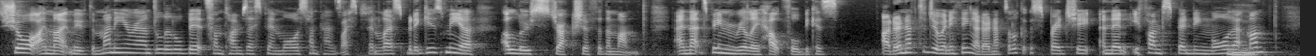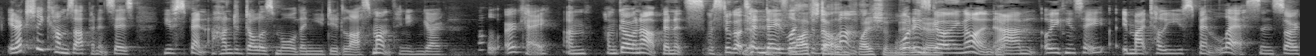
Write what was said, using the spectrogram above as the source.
Sure, I might move the money around a little bit. Sometimes I spend more, sometimes I spend less, but it gives me a, a loose structure for the month. And that's been really helpful because I don't have to do anything. I don't have to look at the spreadsheet. And then if I'm spending more that hmm. month, it actually comes up and it says, you've spent $100 more than you did last month. And you can go, oh, okay, I'm, I'm going up and it's, we've still got 10 days left of the month. inflation, What is go. going on? Yeah. Um, or you can say, it might tell you you've spent less. And so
